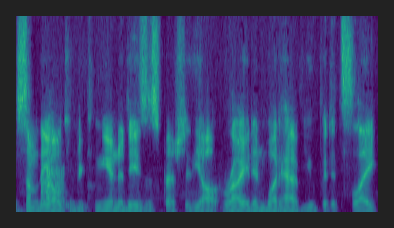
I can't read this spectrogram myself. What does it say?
some of the alternate communities, especially the alt right and what have you. But it's like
